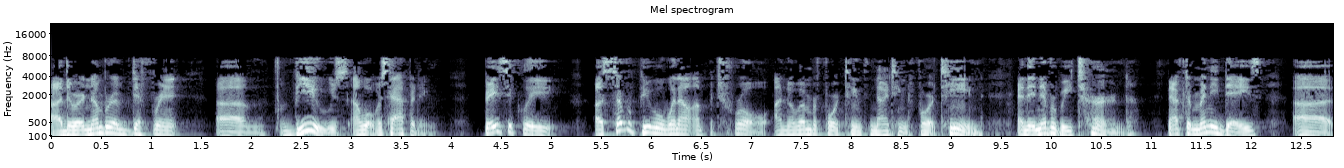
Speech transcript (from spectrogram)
Uh, there were a number of different um, views on what was happening. Basically, uh, several people went out on patrol on November 14th, 1914, and they never returned. And after many days, uh,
